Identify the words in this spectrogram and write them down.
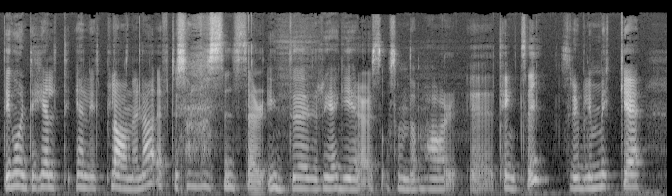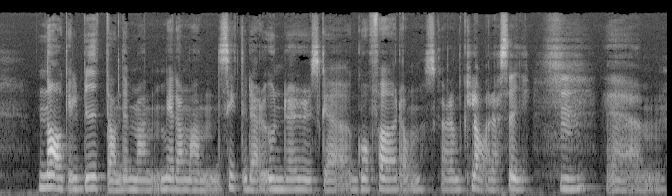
Det går inte helt enligt planerna eftersom Caesar inte reagerar så som de har eh, tänkt sig. Så det blir mycket nagelbitande man, medan man sitter där och undrar hur det ska gå för dem. Ska de klara sig? Ehm,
